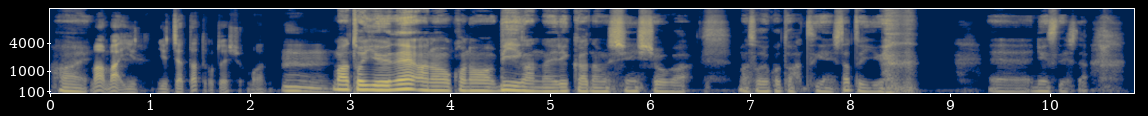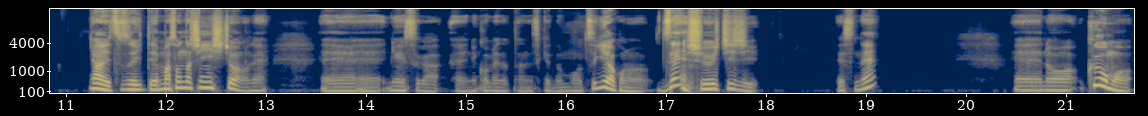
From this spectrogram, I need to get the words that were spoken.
はい。まあまあ言言っちゃったってことでしょ。まあ、うん。まあというね、あの、このビーガンなエリック・アダムス新市長が、まあそういうことを発言したという、えーニュースでした。はい、続いて、まあそんな新市長のね、えーニュースが2個目だったんですけども、次はこの前州知事ですね。えーの、クオモ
